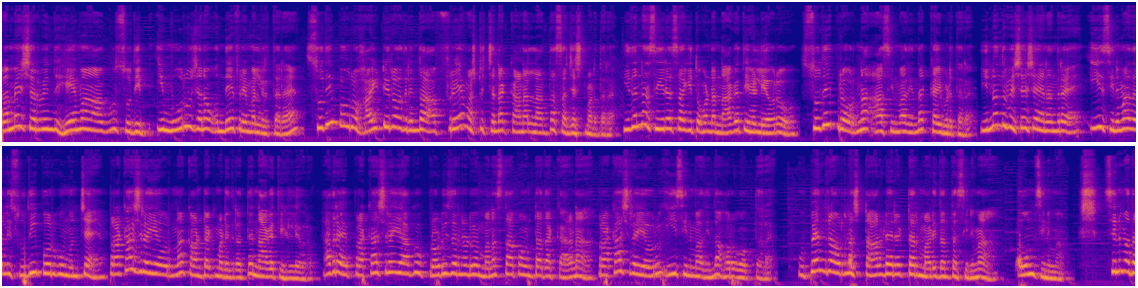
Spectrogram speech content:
ರಮೇಶ್ ಅರವಿಂದ್, ಹೇಮಾ ಹಾಗೂ ಸುದೀಪ್ ಈ ಮೂರು ಜನ ಒಂದೇ ಫ್ರೇಮ್ ಅಲ್ಲಿ ಇರ್ತಾರೆ. ಸುದೀಪ್ ಅವರು ಹೈಟ್ ಇರೋದ್ರಿಂದ ಫ್ರೇಮ್ ಅಷ್ಟು ಚೆನ್ನಾಗಿ ಕಾಣಲ್ಲ ಅಂತ ಸಜೆಸ್ಟ್ ಮಾಡ್ತಾರೆ. ಇದನ್ನ ಸೀರಿಯಸ್ ಆಗಿ ತಗೊಂಡ ನಾಗತಿಹಳ್ಳಿ ಅವರು ಸುದೀಪ್ ರವ್ರನ್ನ ಆ ಸಿನಿಮಾದಿಂದ ಕೈ ಬಿಡ್ತಾರೆ. ಇನ್ನೊಂದು ವಿಶೇಷ ಏನಂದ್ರೆ ಈ ಸಿನಿಮಾದಲ್ಲಿ ಸುದೀಪ್ ಅವ್ರಿಗೂ ಮುಂಚೆ ಪ್ರಕಾಶ್ ರೈ ಅವ್ರನ್ನ ಕಾಂಟ್ಯಾಕ್ಟ್ ಮಾಡಿದ್ರಂತೆ ನಾಗತಿಹಳ್ಳಿ ಅವರು. ಆದ್ರೆ ಪ್ರಕಾಶ್ ರೈ ಹಾಗೂ ಪ್ರೊಡ್ಯೂಸರ್ ನಡುವೆ ಮನಸ್ತಾಪ ಉಂಟಾದ ಕಾರಣ ಪ್ರಕಾಶ್ ರೈ ಅವರು ಸಿನಿಮಾದಿಂದ ಹೊರಗೆ ಹೋಗ್ತಾರೆ ಉಪೇಂದ್ರ ಅವ್ರನ್ನ ಸ್ಟಾರ್ ಡೈರೆಕ್ಟರ್ ಮಾಡಿದಂತ ಸಿನಿಮಾ ಓಂ ಸಿನಿಮಾ. ಸಿನಿಮಾದ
